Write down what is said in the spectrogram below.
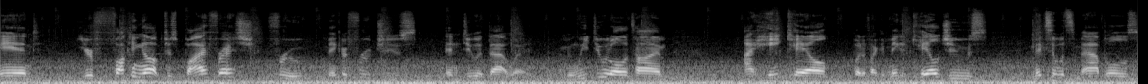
and you're fucking up. Just buy fresh fruit, make a fruit juice, and do it that way. I mean, we do it all the time. I hate kale, but if I can make a kale juice, mix it with some apples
